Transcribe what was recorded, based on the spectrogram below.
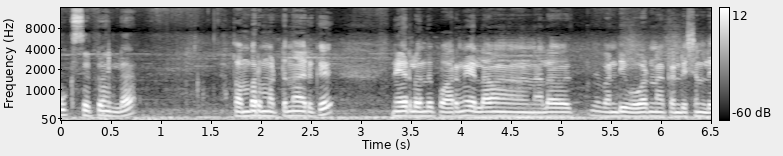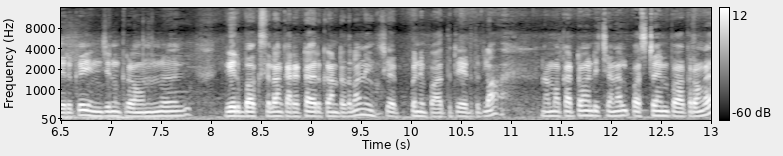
ஊக் செட்டும் இல்லை பம்பர் மட்டும்தான் இருக்குது நேரில் வந்து பாருங்கள் எல்லாம் நல்லா வண்டி ஓடின கண்டிஷனில் இருக்குது இன்ஜின் க்ரௌண்டு கியர் பாக்ஸ் எல்லாம் கரெக்டாக இருக்கான்றதெல்லாம் நீங்கள் செக் பண்ணி பார்த்துட்டு எடுத்துக்கலாம். நம்ம கட்டவண்டி சேனல் ஃபஸ்ட் டைம் பார்க்குறவங்க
